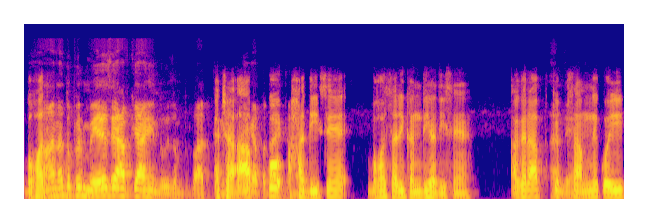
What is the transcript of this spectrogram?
बहुत हाँ ना तो फिर मेरे से आप क्या हिंदुइज्म पे बात करेंगे? अच्छा आपको है हदीसें बहुत सारी गंदी हदीसें हैं। अगर हाँ आपके हाँ जी। सामने कोई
